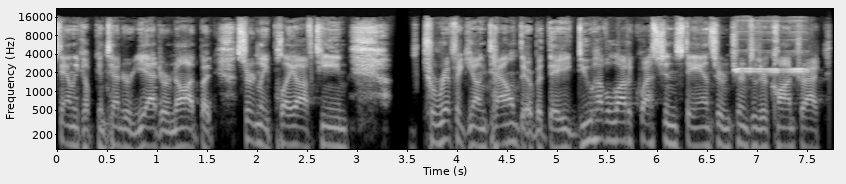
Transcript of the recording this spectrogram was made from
Stanley Cup contender yet or not, but certainly playoff team terrific young talent there, but they do have a lot of questions to answer in terms of their contract.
